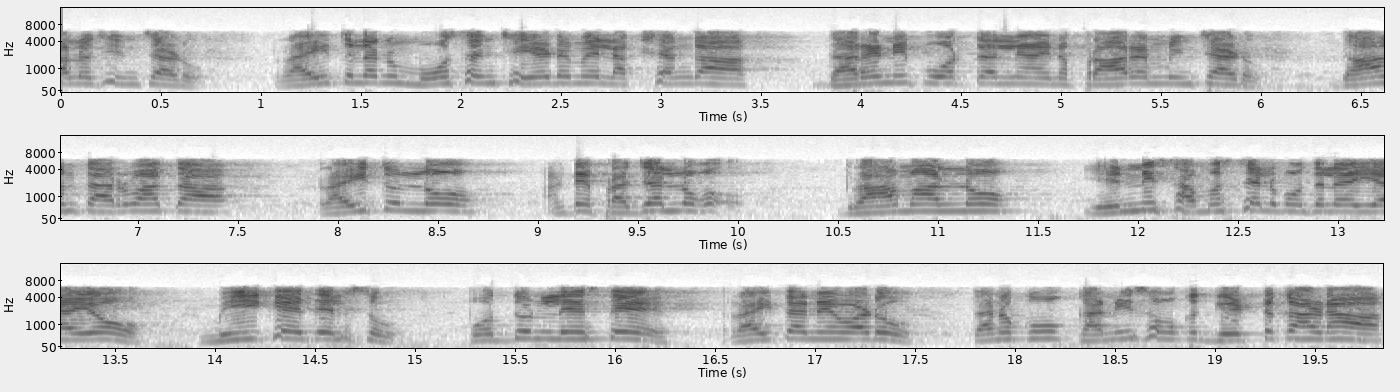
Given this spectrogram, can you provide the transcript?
ఆలోచించాడు. రైతులను మోసం చేయడమే లక్ష్యంగా ధరణి పోర్టల్ని ఆయన ప్రారంభించాడు. దాని తర్వాత రైతుల్లో అంటే ప్రజల్లో గ్రామాల్లో ఎన్ని సమస్యలు మొదలయ్యాయో మీకే తెలుసు. పొద్దున్న లేస్తే రైతు అనేవాడు తనకు కనీసం ఒక గెట్టు కాడ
